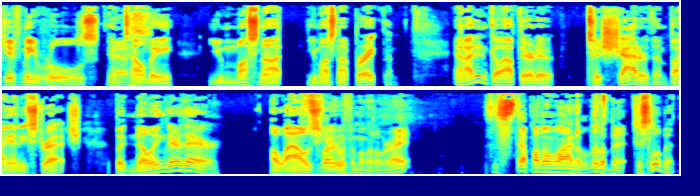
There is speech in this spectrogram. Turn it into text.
give me rules and Yes. tell me you must not you must not break them. And I didn't go out there to to shatter them by any stretch, but knowing they're there allows Flirt you with them a little, right? A step on the line a little bit. just a little bit.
